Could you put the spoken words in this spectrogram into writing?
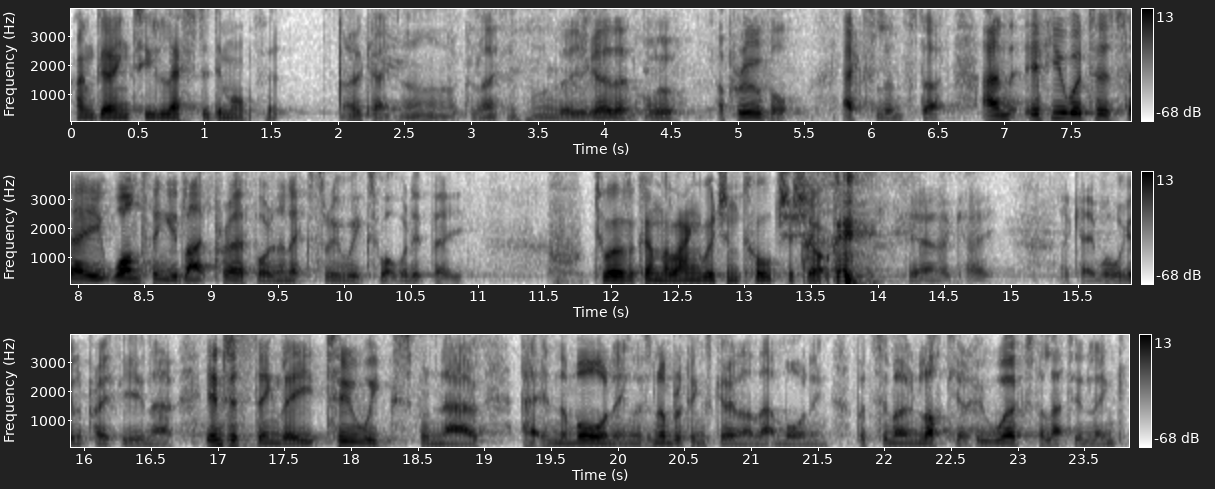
I'm going to Leicester de Montfort. Okay. Oh, great. Well, there you go then. Ooh, approval. Excellent stuff. And if you were to say one thing you'd like prayer for in the next three weeks, what would it be? to overcome the language and culture shock. Yeah, okay. Okay, well, we're going to pray for you now. Interestingly, two weeks from now uh, in the morning, there's a number of things going on that morning, but Simone Lockyer, who works for Latin Link,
